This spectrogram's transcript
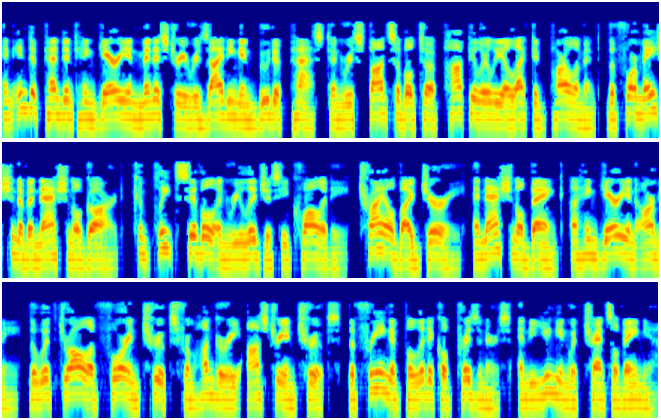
an independent Hungarian ministry residing in Budapest and responsible to a popularly elected parliament, the formation of a national guard, complete civil and religious equality, trial by jury, a national bank, a Hungarian army, the withdrawal of foreign troops from Hungary Hungary Austrian troops, the freeing of political prisoners, and the union with Transylvania.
